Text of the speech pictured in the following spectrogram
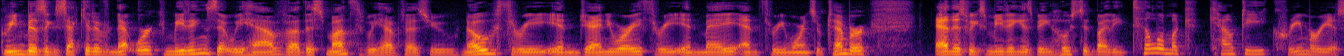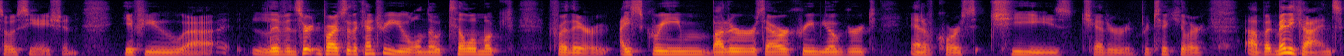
GreenBiz Executive Network meetings that we have uh, this month. We have, as you know, three in January, three in May, and three more in September. And this week's meeting is being hosted by the Tillamook County Creamery Association. If you uh, live in certain parts of the country, you will know Tillamook for their ice cream, butter, sour cream, yogurt, and of course cheese, cheddar in particular, uh, but many kinds.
